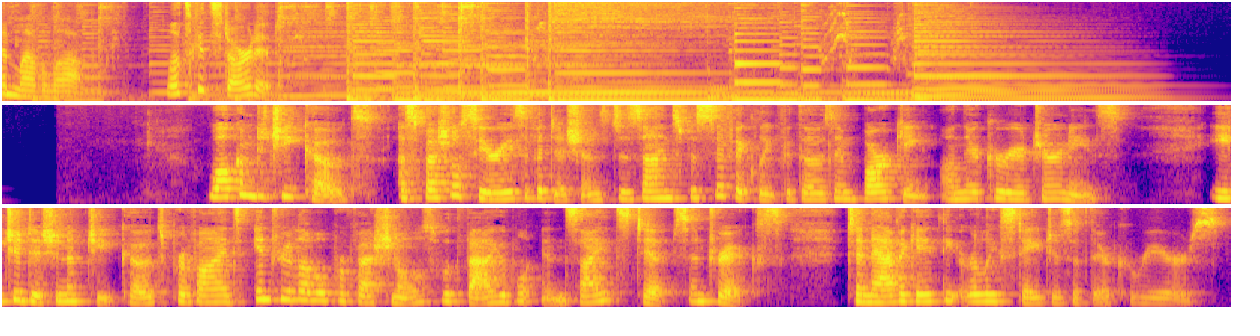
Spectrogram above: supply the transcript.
and level up. Let's get started. Welcome to Cheat Codes, a special series of editions designed specifically for those embarking on their career journeys. Each edition of Cheat Codes provides entry level professionals with valuable insights, tips, and tricks to navigate the early stages of their careers.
